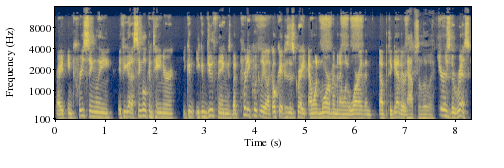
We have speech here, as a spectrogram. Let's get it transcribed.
right? Increasingly if you got a single container you can you can do things but pretty quickly you're like okay this is great. I want more of them and i want to wire them up together. Absolutely. here's the risk.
